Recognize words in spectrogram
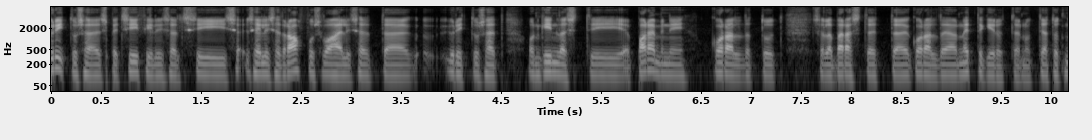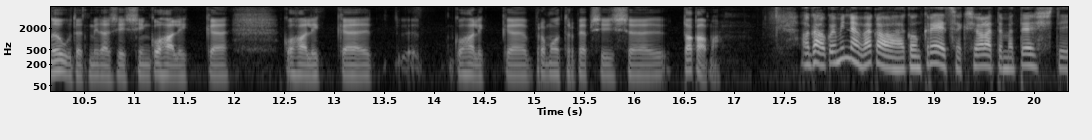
ürituse spetsiifiliselt, siis sellised rahvusvahelised äh, üritused on kindlasti paremini korraldatud, sellepärast et äh, korraldaja on ette kirjutanud teatud nõuded, mida siis siin kohalik, kohalik, kohalik promootor peab siis tagama aga kui minna väga konkreetseks ja oletame, et tõesti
